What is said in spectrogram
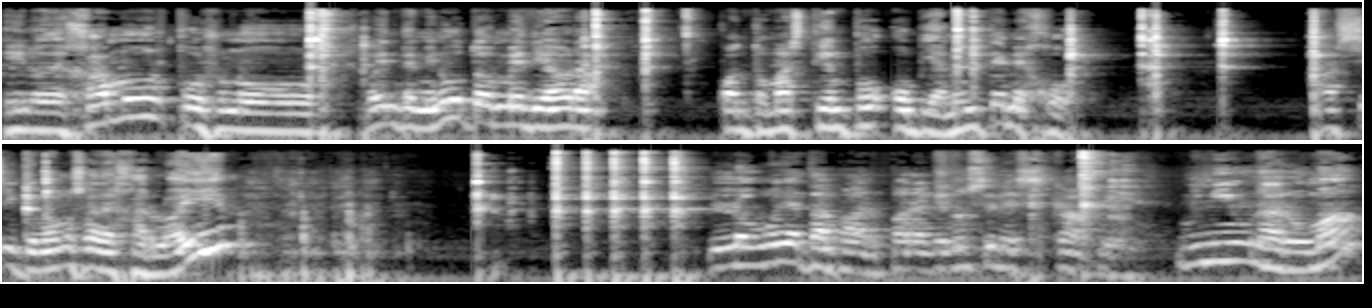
Y lo dejamos pues unos 20 minutos, media hora. Cuanto más tiempo, obviamente mejor. Así que vamos a dejarlo ahí. Lo voy a tapar para que no se le escape ni un aroma.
